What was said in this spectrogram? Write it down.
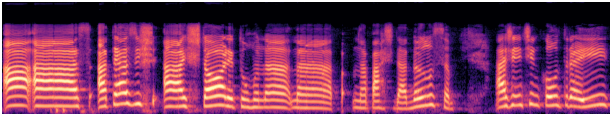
a, as, até as, a história, turma, na, na, na parte da dança, a gente encontra aí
